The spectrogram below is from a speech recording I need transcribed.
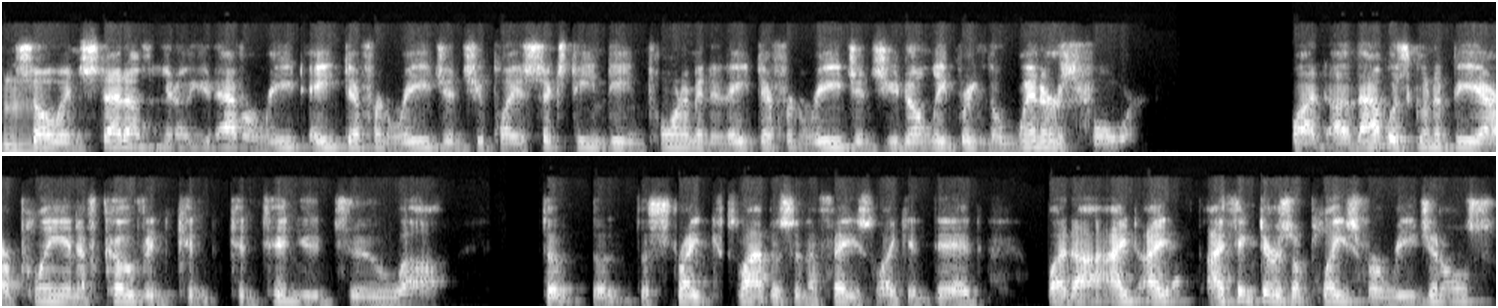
Mm-hmm. So instead of, you know, you'd have a read eight different regions, you play a 16 team tournament in eight different regions, you'd only bring the winners forward. But uh, that was going to be our plan if COVID con- continued to, uh, to, to, to, strike, slap us in the face like it did. But uh, I, I, I think there's a place for regionals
